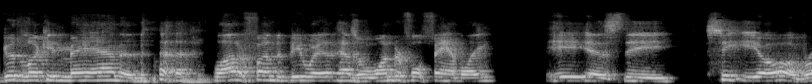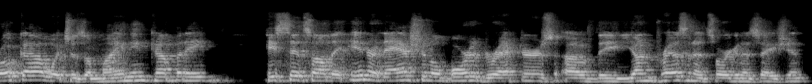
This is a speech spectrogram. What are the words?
good looking man, and a lot of fun to be with. Has a wonderful family. He is the CEO of Roca, which is a mining company. He sits on the international board of directors of the Young Presidents Organization,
